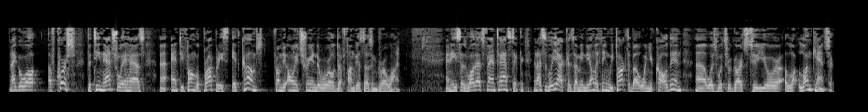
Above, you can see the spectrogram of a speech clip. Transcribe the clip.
And I go, well, of course, the tea naturally has uh, antifungal properties. It comes from the only tree in the world that fungus doesn't grow on. And he says, well, that's fantastic. And I said, well, yeah, because I mean, the only thing we talked about when you called in uh, was with regards to your l- lung cancer.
